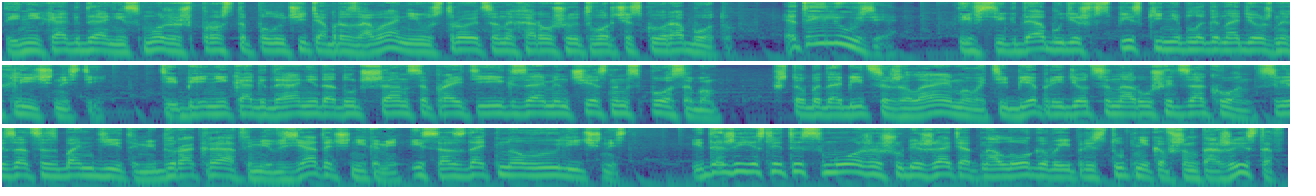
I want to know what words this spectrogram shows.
Ты никогда не сможешь просто получить образование и устроиться на хорошую творческую работу. Это иллюзия. Ты всегда будешь в списке неблагонадежных личностей. Тебе никогда не дадут шанса пройти экзамен честным способом. Чтобы добиться желаемого, тебе придется нарушить закон, связаться с бандитами, бюрократами, взяточниками и создать новую личность. И даже если ты сможешь убежать от налоговой и преступников-шантажистов,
